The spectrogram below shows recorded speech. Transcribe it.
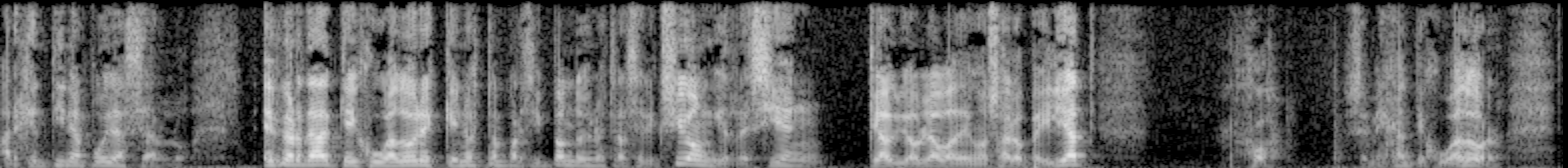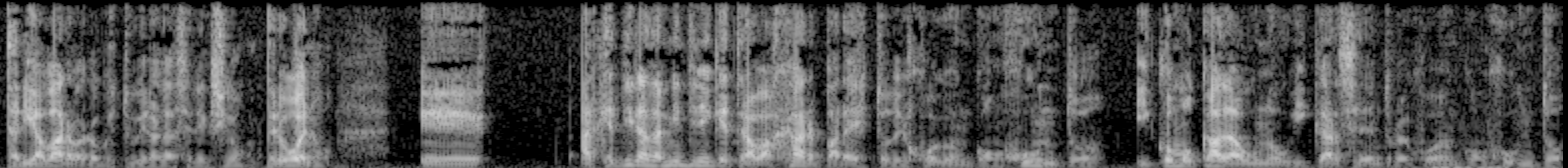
Argentina puede hacerlo. Es verdad que hay jugadores que no están participando de nuestra selección y recién Claudio hablaba de Gonzalo Peiliat. Jo, semejante jugador. Estaría bárbaro que estuviera en la selección. Pero bueno, eh, Argentina también tiene que trabajar para esto del juego en conjunto y cómo cada uno ubicarse dentro del juego en conjunto.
